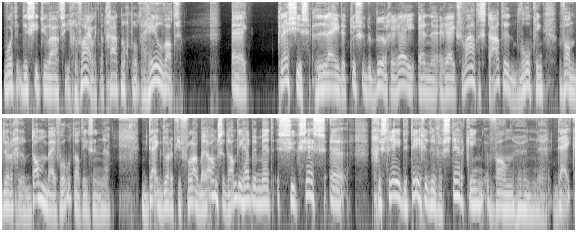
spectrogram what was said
wordt de situatie gevaarlijk. Dat gaat nog tot heel wat uh, clashes leiden tussen de burgerij en uh, Rijkswaterstaat. De bevolking van Durgerdam bijvoorbeeld, dat is een uh, dijkdorpje vlakbij Amsterdam. Die hebben met succes uh, gestreden tegen de versterking van hun dijk.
